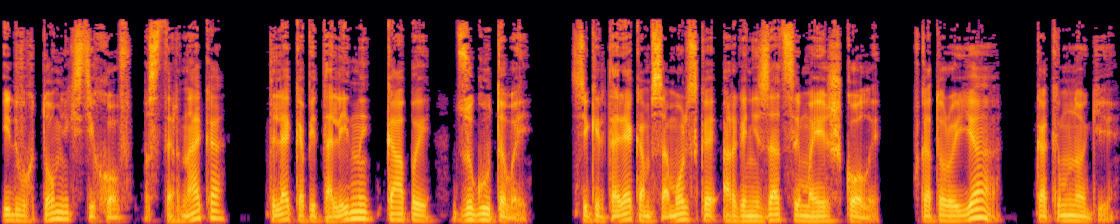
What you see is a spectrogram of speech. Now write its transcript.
И двухтомник стихов Пастернака для Капиталины Капы Дзугутовой, секретаря комсомольской организации моей школы, в которую я, как и многие,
